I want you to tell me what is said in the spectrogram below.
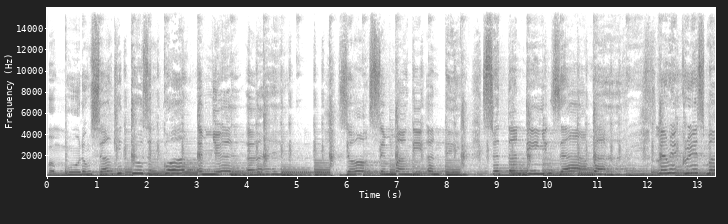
Vào mùa đông sáng khi thu dần qua em Christmas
